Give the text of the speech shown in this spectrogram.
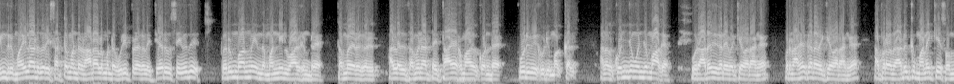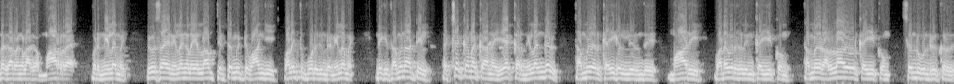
இன்று மயிலாடுதுறை சட்டமன்ற நாடாளுமன்ற உறுப்பினர்களை தேர்வு செய்வது பெரும்பான்மை இந்த மண்ணில் வாழ்கின்ற தமிழர்கள் அல்லது தமிழ்நாட்டை தாயகமாக கொண்ட பூர்வீக குடி மக்கள். ஆனால் கொஞ்சம் கொஞ்சமாக ஒரு அடகு கடை வைக்க வராங்க ஒரு நகைக்கடை வைக்க வராங்க. அப்புறம் அந்த அடுக்கு மனைக்கே சொந்தக்காரங்களாக மாறுற ஒரு நிலைமை. விவசாய நிலங்களை எல்லாம் திட்டமிட்டு வாங்கி வளைத்து போடுகின்ற நிலைமை. இன்னைக்கு தமிழ்நாட்டில் லட்சக்கணக்கான ஏக்கர் நிலங்கள் தமிழர் கைகளில் இருந்து மாறி வடவர்களின் கைக்கும் தமிழர் அல்லாதவர் கைக்கும் சென்று கொண்டிருக்கிறது.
